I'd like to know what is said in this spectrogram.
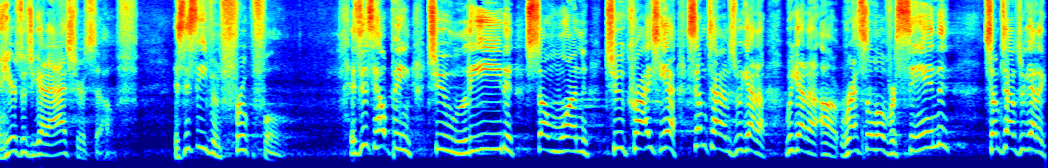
And here's what you got to ask yourself Is this even fruitful? Is this helping to lead someone to Christ? Yeah, sometimes we gotta we gotta uh, wrestle over sin. Sometimes we gotta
